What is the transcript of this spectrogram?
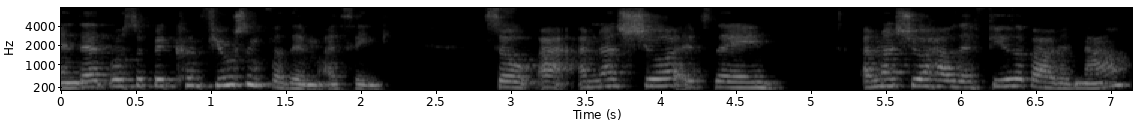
and that was a bit confusing for them. I think. So I, I'm not sure if they I'm not sure how they feel about it now,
